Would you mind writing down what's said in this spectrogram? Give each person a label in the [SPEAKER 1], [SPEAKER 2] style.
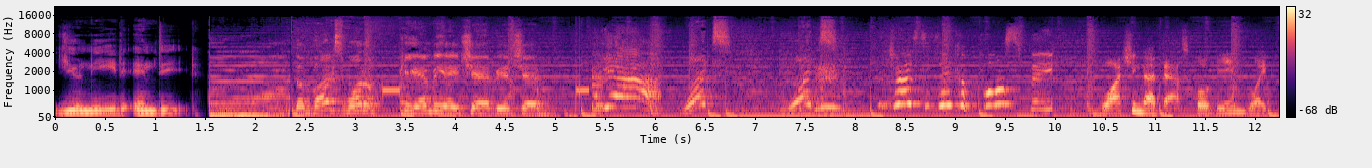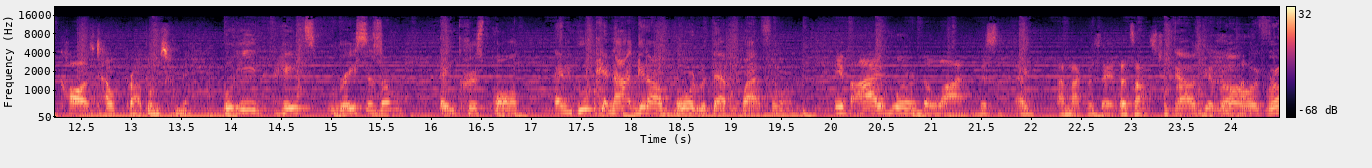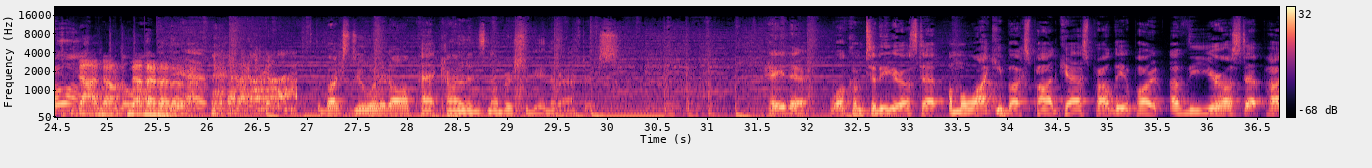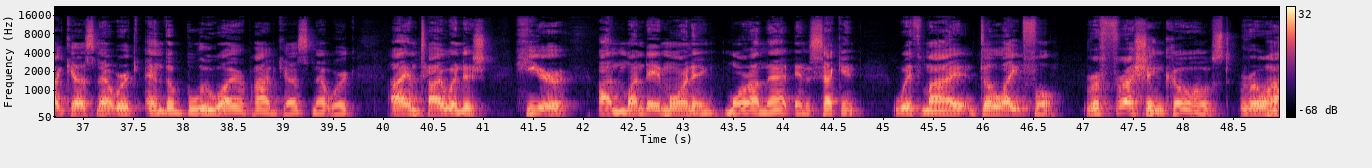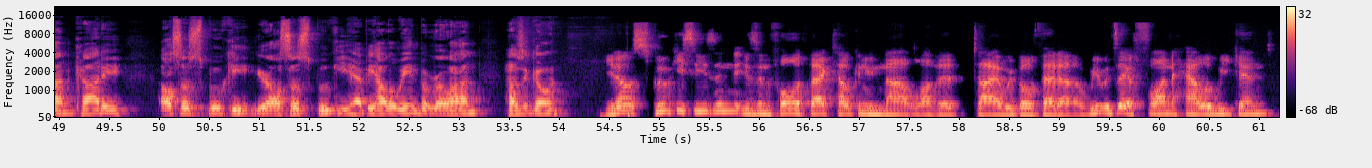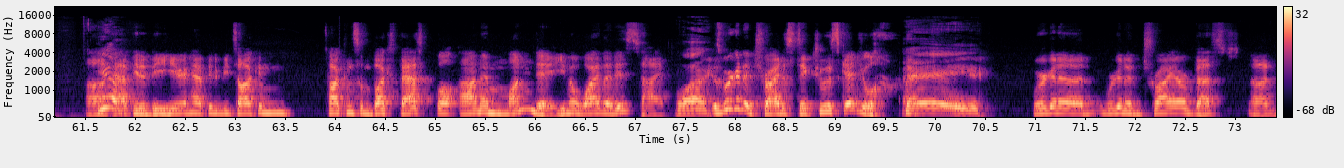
[SPEAKER 1] You need Indeed.
[SPEAKER 2] The Bucks won a fucking NBA championship.
[SPEAKER 3] Yeah.
[SPEAKER 2] What? What?
[SPEAKER 3] he tries to take a pulse fake.
[SPEAKER 4] Watching that basketball game like caused health problems for me.
[SPEAKER 2] Boogie hates racism and Chris Paul. And who cannot get on board with that platform?
[SPEAKER 4] If I've learned a lot, this I, am not going to say it. That sounds too.
[SPEAKER 2] Yeah, I was good. Roll, roll
[SPEAKER 4] no, no, no, no, no, no, no.
[SPEAKER 2] if the Bucks do win it all, Pat Connaughton's numbers should be in the rafters. Hey there. Welcome to the Gyro Step, a Milwaukee Bucks podcast, proudly a part of the Gyro Step Podcast Network and the Blue Wire Podcast Network. I am Ti Windisch here on Monday morning, more on that in a second, with my delightful, refreshing co-host, Rohan Katti. Also spooky. You're also spooky. Happy Halloween. But Rohan, how's it going?
[SPEAKER 4] You know, spooky season is in full effect. How can you not love it, Ti? We both had a, we would say, a fun Halloween weekend. Uh, yeah. Happy to be here. Happy to be talking talking some Bucks basketball on a Monday. You know why that is, Ti?
[SPEAKER 2] Why?
[SPEAKER 4] Because we're gonna try to stick to a schedule.
[SPEAKER 2] hey,
[SPEAKER 4] we're gonna we're gonna try our best uh,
